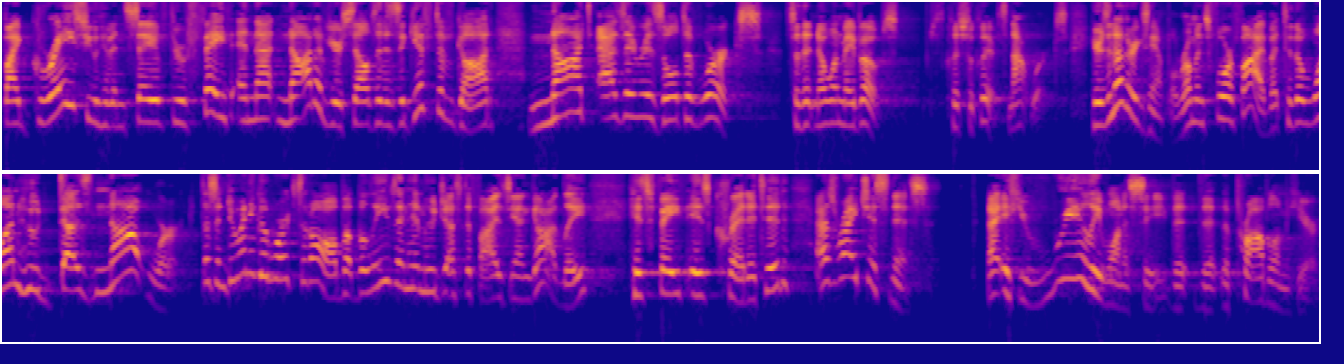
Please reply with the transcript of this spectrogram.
by grace you have been saved through faith, and that not of yourselves. It is a gift of God, not as a result of works, so that no one may boast. Just crystal clear. It's not works. Here's another example Romans 4 5. But to the one who does not work, doesn't do any good works at all, but believes in him who justifies the ungodly, his faith is credited as righteousness. Now, if you really want to see the, the, the, problem here,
